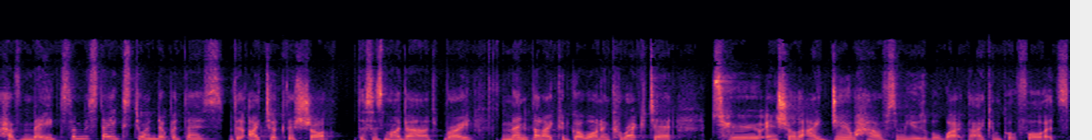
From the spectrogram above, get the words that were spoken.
have made some mistakes to end up with this, that I took this shot, this is my bad, right? Meant that I could go on and correct it to ensure that I do have some usable work that I can put forwards.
